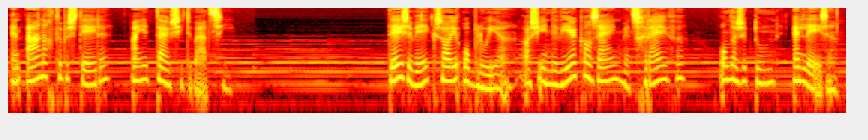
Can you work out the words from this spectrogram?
en aandacht te besteden aan je thuissituatie. Deze week zal je opbloeien als je in de weer kan zijn met schrijven, onderzoek doen en lezen.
